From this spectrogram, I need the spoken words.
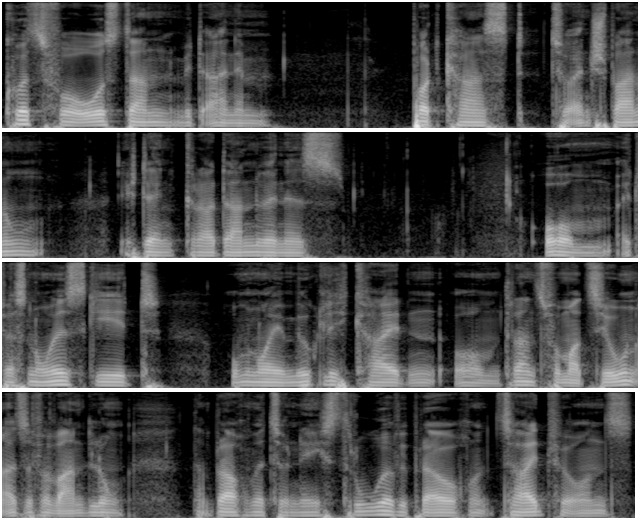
kurz vor Ostern mit einem Podcast zur Entspannung. Ich denke gerade dann, wenn es um etwas Neues geht, um neue Möglichkeiten, um Transformation, also Verwandlung, dann brauchen wir zunächst Ruhe, wir brauchen Zeit für uns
